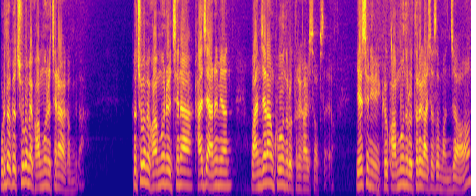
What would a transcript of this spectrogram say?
우리도 그 죽음의 관문을 지나갈 겁니다. 그 죽음의 관문을 지나가지 않으면 완전한 구원으로 들어갈 수 없어요. 예수님이 그 관문으로 들어가셔서 먼저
